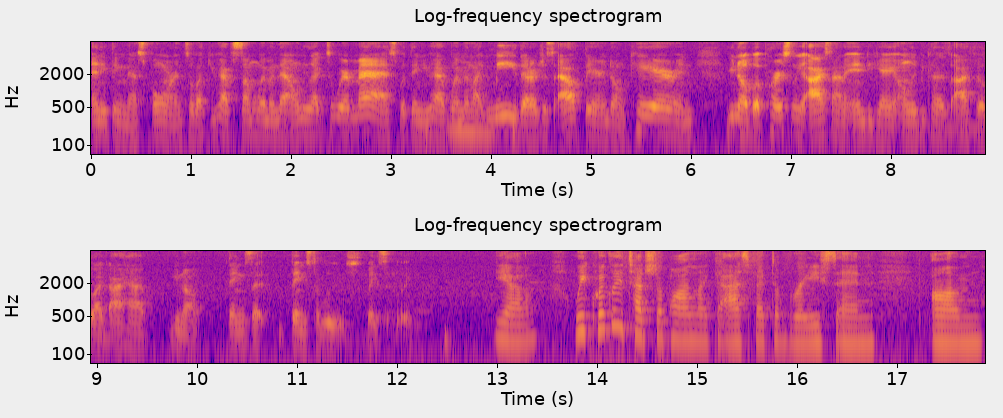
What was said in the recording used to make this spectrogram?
anything that's foreign. So like you have some women that only like to wear masks, but then you have women like me that are just out there and don't care. And you know, but personally, I sign an NDA only because I feel like I have, you know, things that things to lose, basically. Yeah. We quickly touched upon like the aspect of race and um,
